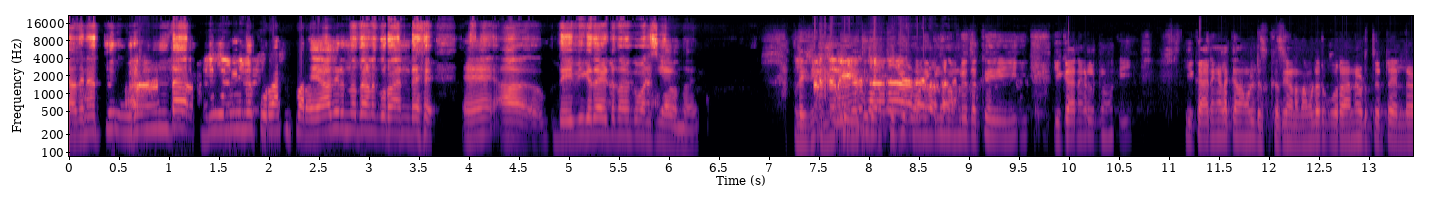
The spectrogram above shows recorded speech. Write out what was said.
അതിനകത്ത് ഉരുണ്ട ഭൂമി എന്ന് ഖുറാൻ പറയാതിരുന്നതാണ് ഖുറാന്റെ ഏഹ് ദൈവികതയായിട്ട് നമുക്ക് മനസ്സിലാവുന്നത്. അല്ല ഏത് ചർച്ചയ്ക്ക് പോകണമെങ്കിലും നമ്മൾ ഇതൊക്കെ ഈ ഈ കാര്യങ്ങൾക്ക് ഈ കാര്യങ്ങളൊക്കെ നമ്മൾ ഡിസ്കസ് ചെയ്യണം. നമ്മളൊരു ഖുറാൻ എടുത്തിട്ട് എല്ലാ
